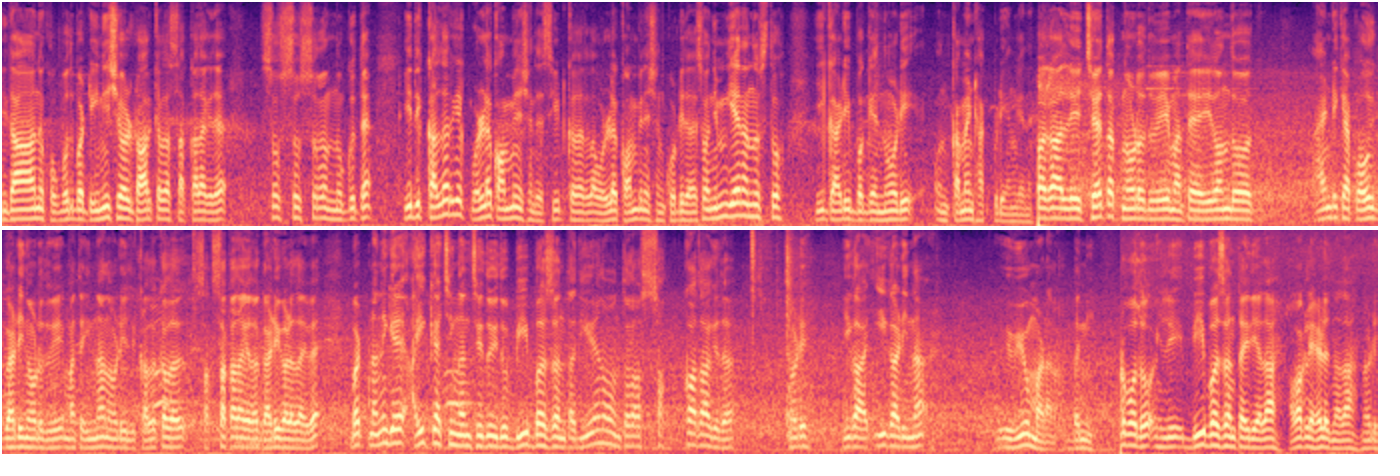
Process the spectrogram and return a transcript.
ನಿಧಾನಕ್ಕೆ ಹೋಗ್ಬೋದು ಬಟ್ ಇನಿಷಿಯಲ್ ಟಾರ್ಕ್ ಎಲ್ಲ ಸಕ್ಕತ್ತಾಗಿದೆ ಸೊ ಸುಸ್ಸು ನುಗ್ಗುತ್ತೆ. ಇದು ಕಲರ್ಗೆ ಒಳ್ಳೆ ಕಾಂಬಿನೇಷನ್ ಇದೆ ಸೀಟ್ ಕಲರ್ ಎಲ್ಲ ಒಳ್ಳೆ ಕಾಂಬಿನೇಷನ್ ಕೊಟ್ಟಿದ್ದಾರೆ. ಸೊ ನಿಮ್ಗೆ ಏನು ಅನ್ನಿಸ್ತು? ಈ ಗಾಡಿ ಬಗ್ಗೆ ನೋಡಿ, ಒಂದು ಕಮೆಂಟ್ ಹಾಕ್ಬಿಡಿ ಹಂಗೆ ಇವಾಗ ಅಲ್ಲಿ ಚೇತಕ್ ನೋಡಿದ್ವಿ, ಮತ್ತು ಇದೊಂದು ಹ್ಯಾಂಡಿಕ್ಯಾಪ್ ಅವ್ರಿಗೆ ಗಾಡಿ ನೋಡಿದ್ವಿ, ಮತ್ತು ಇನ್ನೂ ನೋಡಿ ಇಲ್ಲಿ ಕಲ್ ಕಲರ್ ಸಕ್ ಗಾಡಿಗಳೆಲ್ಲ ಇವೆ. ಬಟ್ ನನಗೆ ಐ ಕ್ಯಾಚಿಂಗ್ ಅನಿಸಿದ್ದು ಇದು ಬಿ ಬಸ್ ಅಂತ ಅದು ಏನೋ ಒಂಥರ ಸಕ್ಕತ್ತಾಗಿದೆ ನೋಡಿ. ಈಗ ಈ ಗಾಡಿನ ರಿವ್ಯೂ ಮಾಡೋಣ. ಬನ್ನಿ. ನೋಡ್ಬೋದು, ಇಲ್ಲಿ ಬಿ ಬಸ್ ಅಂತ ಇದೆಯಲ್ಲ, ಅವಾಗಲೇ ಹೇಳಿದ್ನಲ್ಲ, ನೋಡಿ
